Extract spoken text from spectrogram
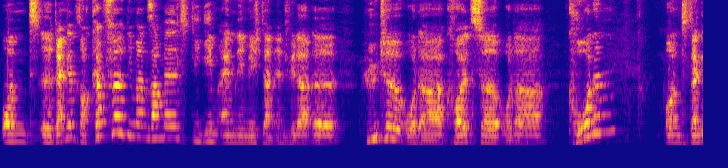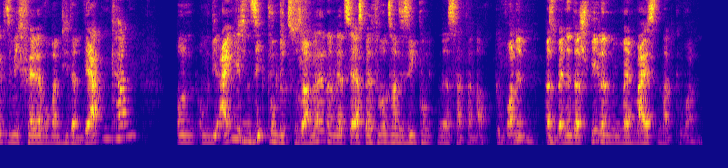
Und äh, dann gibt's noch Köpfe, die man sammelt. Die geben einem nämlich dann entweder äh, Hüte oder Kreuze oder Kronen. Und dann gibt's nämlich Felder, wo man die dann werten kann. Und um die eigentlichen Siegpunkte zu sammeln, und wer zuerst bei 25 Siegpunkten ist, hat dann auch gewonnen. Also wenn er das Spiel dann mit den meisten hat gewonnen.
